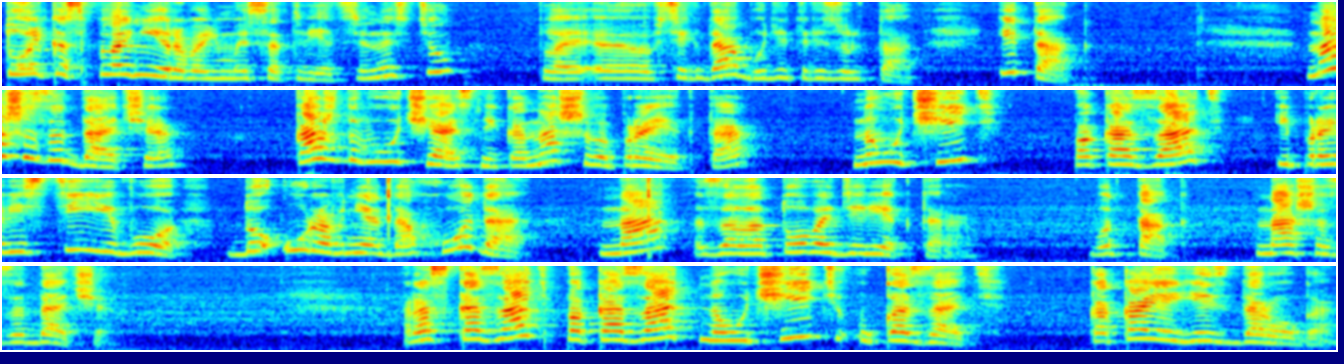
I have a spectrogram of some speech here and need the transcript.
Только с планированием и с ответственностью э, всегда будет результат. Итак, наша задача каждого участника нашего проекта научить, показать и провести его до уровня дохода на золотого директора. Вот так. Наша задача. Рассказать, показать, научить, указать, какая есть дорога.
